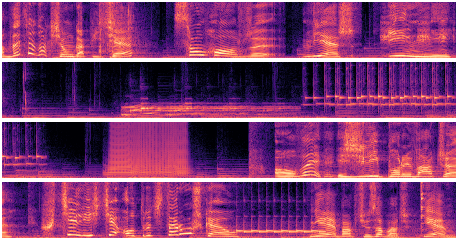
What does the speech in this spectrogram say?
A wy co tak się gapicie? Są chorzy, wiesz, inni. O wy, źli porywacze! Chcieliście otruć staruszkę! Nie, babciu, zobacz, jem.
